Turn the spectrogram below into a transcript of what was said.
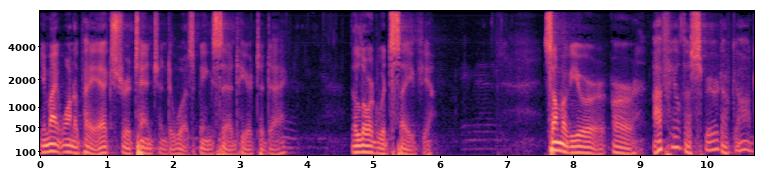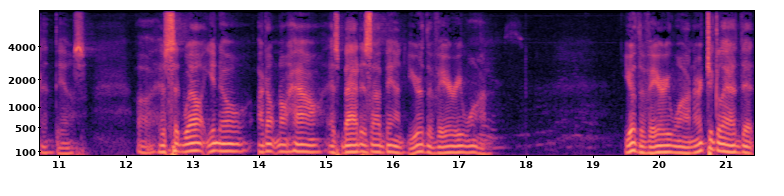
You might want to pay extra attention to what's being said here today. The Lord would save you. Some of you are, are I feel the Spirit of God in this. Uh, has said, Well, you know, I don't know how, as bad as I've been, you're the very one. You're the very one. Aren't you glad that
